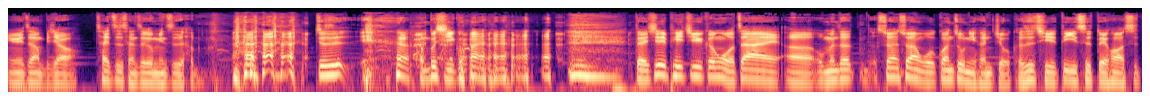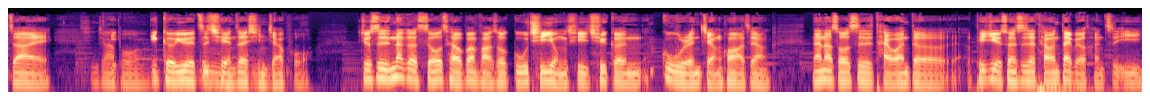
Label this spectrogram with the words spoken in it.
因为这样比较蔡志成这个名字很，就是 很不习惯。对，其实 PG 跟我在呃，我们的虽然虽然我关注你很久，可是其实第一次对话是在新加坡一个月之前，在新加坡，嗯嗯、就是那个时候才有办法说鼓起勇气去跟故人讲话这样。那那时候是台湾的 PG 也算是在台湾代表团之一。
